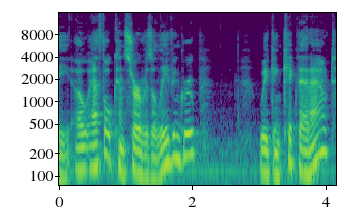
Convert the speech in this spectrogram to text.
The O-ethyl can serve as a leaving group. We can kick that out.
